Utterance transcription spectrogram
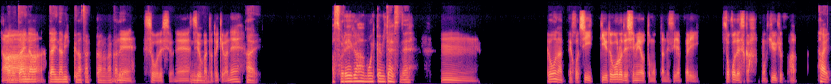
あのダイナ、ダイナミックなサッカーの中で。ね、そうですよね。うん。強かった時はね。はい。それがもう一回見たいですね。うん。どうなってほしいっていうところで締めようと思ったんですけど、やっぱりそこですか。もう究極は。はい。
